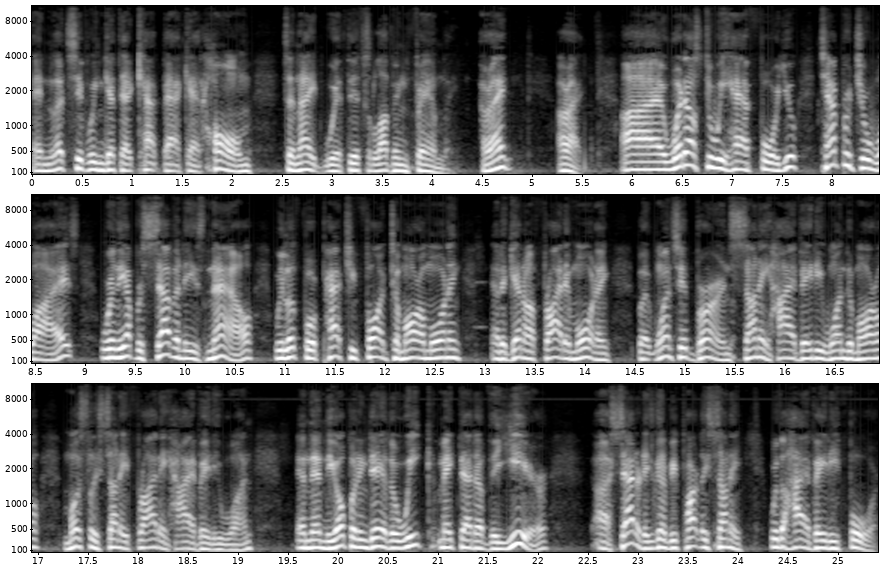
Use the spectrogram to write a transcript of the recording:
and let's see if we can get that cat back at home tonight with its loving family. All right? All right. Uh, what else do we have for you? Temperature wise, we're in the upper 70s now. We look for patchy fog tomorrow morning and again on Friday morning. But once it burns, sunny high of 81 tomorrow, mostly sunny Friday high of 81. And then the opening day of the week, make that of the year. Uh, Saturday is going to be partly sunny with a high of 84.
